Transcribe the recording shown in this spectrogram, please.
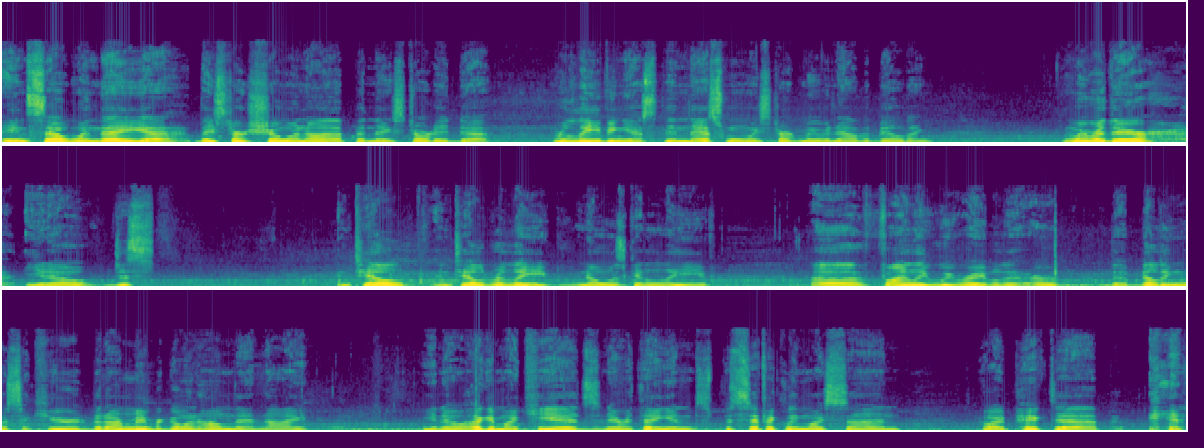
And so when they uh, they started showing up and they started uh, relieving us, then that's when we started moving out of the building. We were there, you know, just until until relieved. No one was going to leave. Uh, finally, we were able to, or the building was secured. But I remember going home that night, you know, hugging my kids and everything, and specifically my son, who I picked up, and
